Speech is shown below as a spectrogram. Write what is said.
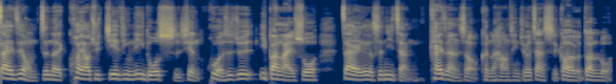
在这种真的快要去接近利多实现，或者是就是一般来说，在这个生技展开展的时候，可能行情就会暂时告一个段落。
